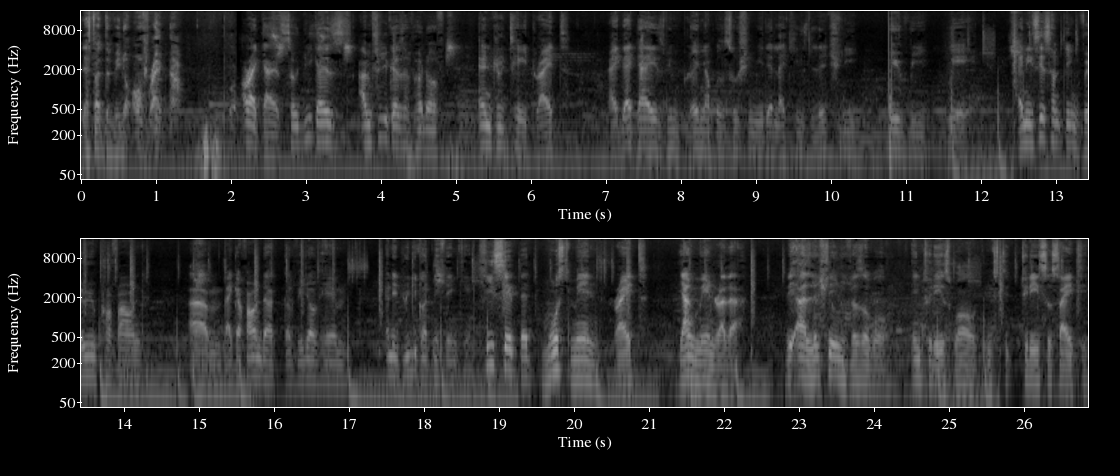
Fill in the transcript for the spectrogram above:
let's start the video off right now. Alright guys, so do you guys I'm sure you guys have heard of Andrew Tate, right? Like that guy has been blowing up on social media like he's literally everywhere. And he says something very profound. Um, like I found a, a video of him and it really got me thinking. He said that most men, right? Young men rather, they are literally invisible in today's world, in today's society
